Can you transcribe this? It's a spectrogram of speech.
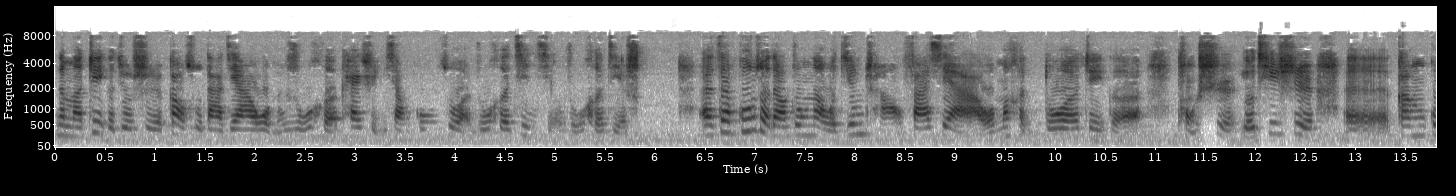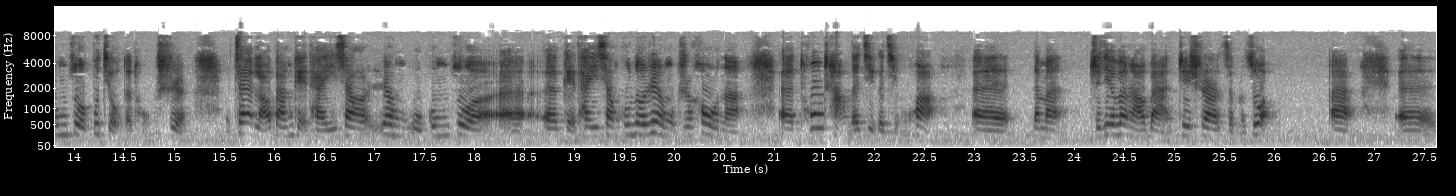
那么这个就是告诉大家我们如何开始一项工作，如何进行，如何结束。呃，在工作当中呢，我经常发现啊，我们很多这个同事，尤其是呃刚工作不久的同事，在老板给他一项任务工作，呃呃给他一项工作任务之后呢，呃通常的几个情况。呃，那么直接问老板这事儿怎么做？啊，呃，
